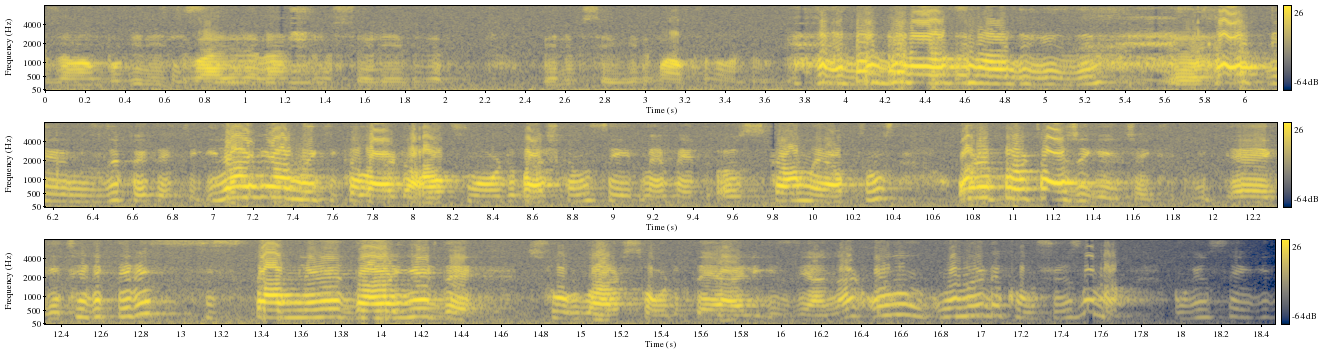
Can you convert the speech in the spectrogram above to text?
O zaman bugün itibariyle ben Kesinlikle. şunu söyleyebilirim. Benim sevgilim Altınordu bugün. Bugün Altınordu bizim Evet. kalplerimizi fethetti. İlerleyen dakikalarda Altınordu Başkanı Seyit Mehmet Özkan'la yaptığımız o röportajda gelecek. E, getirdikleri sistemlere dair de sorular sorduk değerli izleyenler. Onun, onları da konuşuruz ama bugün sevgili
